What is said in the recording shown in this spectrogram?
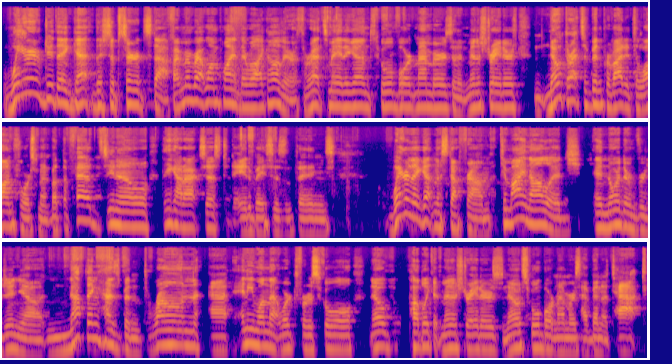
where do they get this absurd stuff? I remember at one point they were like, "Oh, there are threats made against school board members and administrators." No threats have been provided to law enforcement, but the feds, you know, they got access to databases and things. Where are they getting this stuff from? To my knowledge, in Northern Virginia, nothing has been thrown at anyone that works for a school. No public administrators, no school board members have been attacked.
